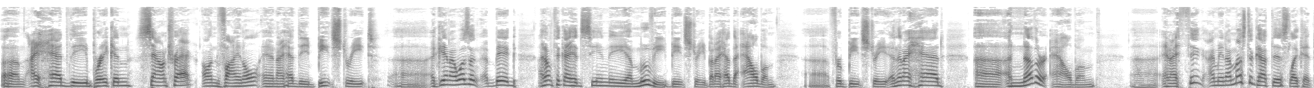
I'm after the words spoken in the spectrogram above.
Um, I had the Breakin' soundtrack on vinyl, and I had the Beat Street. Uh, again, I wasn't a big. I don't think I had seen the uh, movie Beat Street, but I had the album uh, for Beat Street, and then I had uh, another album, uh, and I think. I mean, I must have got this like at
